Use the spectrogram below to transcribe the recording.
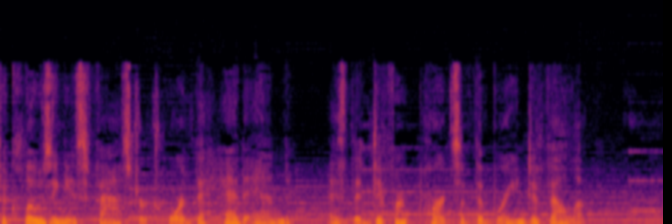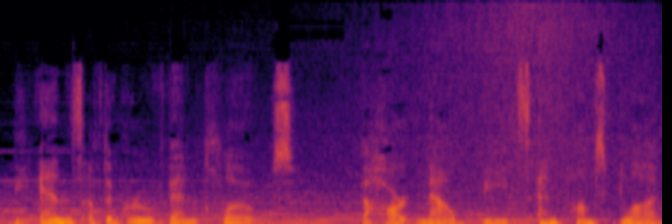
The closing is faster toward the head end as the different parts of the brain develop. The ends of the groove then close. The heart now beats and pumps blood.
